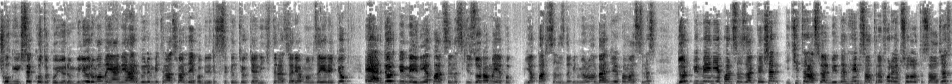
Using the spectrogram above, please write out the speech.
Çok yüksek kota koyuyorum biliyorum ama yani her bölüm bir transfer de yapabiliriz. Sıkıntı yok yani iki transfer yapmamıza gerek yok. Eğer 4000 beğeni yaparsanız ki zor ama yapıp yaparsanız da bilmiyorum ama bence yapamazsınız. 4000 beğeni yaparsanız arkadaşlar iki transfer birden hem santrafor hem sol orta alacağız.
